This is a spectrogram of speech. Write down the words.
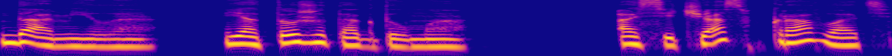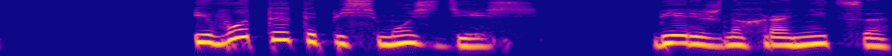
«Да, милая, я тоже так думаю. А сейчас в кровать». И вот это письмо здесь. Бережно хранится,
